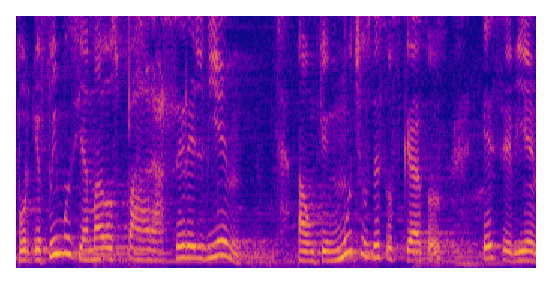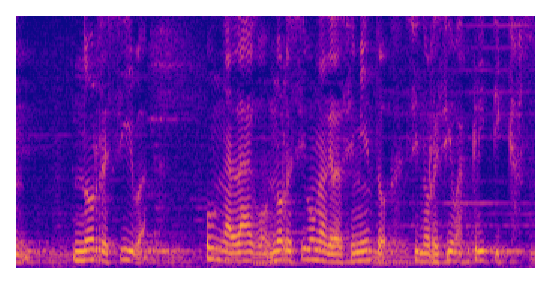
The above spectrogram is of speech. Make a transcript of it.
porque fuimos llamados para hacer el bien, aunque en muchos de esos casos ese bien no reciba un halago, no reciba un agradecimiento, sino reciba críticas,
